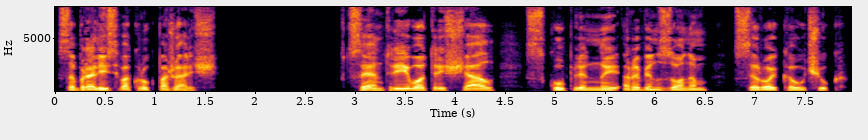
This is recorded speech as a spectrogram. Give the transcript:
собрались вокруг пожарища. В центре его трещал скупленный Робинзоном сырой каучук.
